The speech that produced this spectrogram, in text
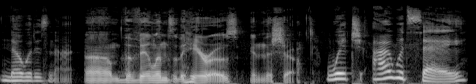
no, it is not. Um, the villains and the heroes in this show. Which I would say,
